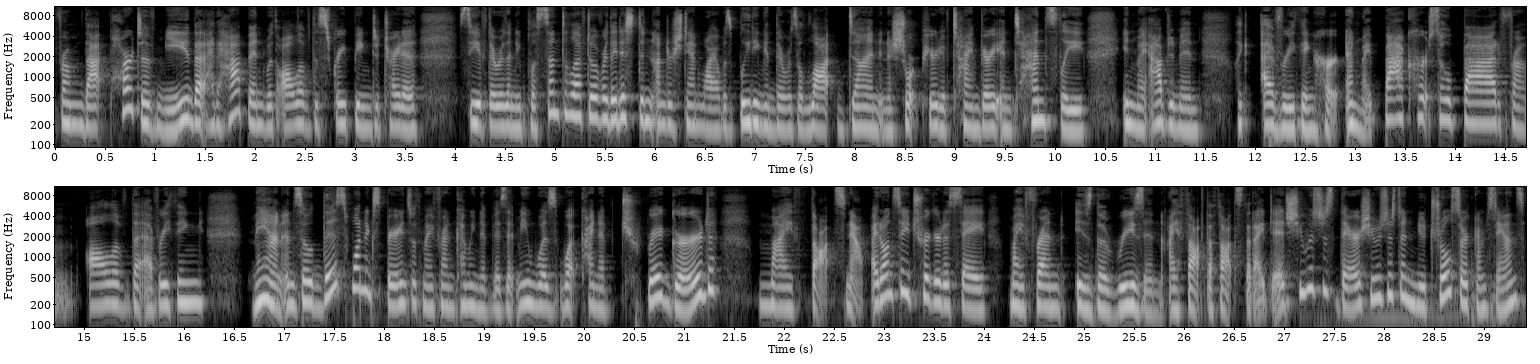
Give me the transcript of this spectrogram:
from that part of me that had happened with all of the scraping to try to see if there was any placenta left over, they just didn't understand why I was bleeding. And there was a lot done in a short period of time, very intensely in my abdomen. Like everything hurt and my back hurt so bad from all of the everything. Man. And so this one experience with my friend coming to visit me was what kind of triggered triggered my thoughts. Now, I don't say trigger to say my friend is the reason I thought the thoughts that I did. She was just there. She was just a neutral circumstance,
